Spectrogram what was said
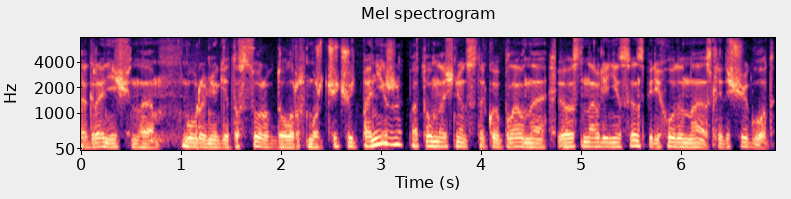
ограничено уровнем где-то в 40 долларов, может, чуть-чуть пониже, потом начнется такое плавное восстановления цен с переходом на следующий год.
